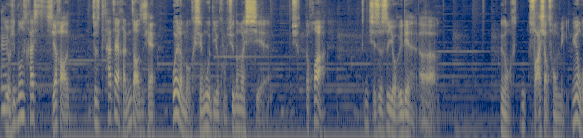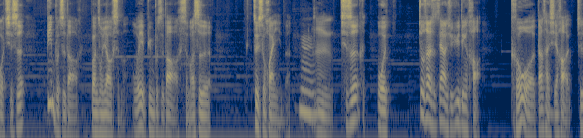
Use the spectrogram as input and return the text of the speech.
有些东西他写好，就是他在很早之前为了某些目的胡去那么写的话，其实是有一点呃那种耍小聪明。因为我其实并不知道观众要什么，我也并不知道什么是最受欢迎的。嗯嗯，其实我就算是这样去预定好，和我当场写好，就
